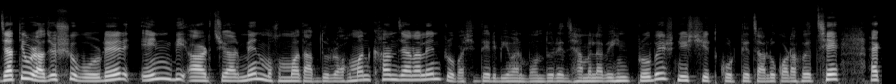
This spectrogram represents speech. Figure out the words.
জাতীয় রাজস্ব বোর্ডের এনবিআর চেয়ারম্যান মোহাম্মদ আব্দুর রহমান খান জানালেন, প্রবাসীদের বিমানবন্দরে ঝামেলাবিহীন প্রবেশ নিশ্চিত করতে চালু করা হয়েছে এক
